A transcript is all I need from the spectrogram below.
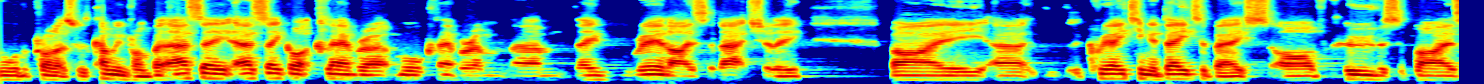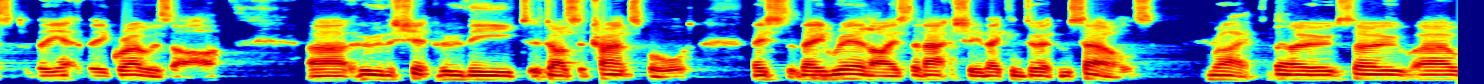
all the products was coming from. But as they as they got cleverer, more clever, um, um, they realised that actually by uh, creating a database of who the suppliers, the the growers are, uh, who the ship, who the does the transport, they they realised that actually they can do it themselves. Right. So so uh,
